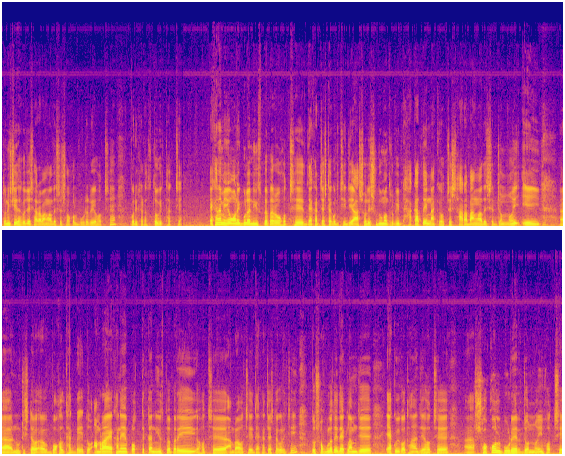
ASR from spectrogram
তো নিশ্চিত থাকো যে সারা বাংলাদেশের সকল বোর্ডেরই হচ্ছে পরীক্ষাটা স্থগিত থাকছে। এখানে আমি অনেকগুলো নিউজ পেপারও হচ্ছে দেখার চেষ্টা করেছি যে আসলে শুধুমাত্র কি ঢাকাতে নাকি হচ্ছে সারা বাংলাদেশের জন্যই এই নোটিশটা বহাল থাকবে। তো আমরা এখানে প্রত্যেকটা নিউজ পেপারেই হচ্ছে, আমরা হচ্ছে দেখার চেষ্টা করেছি। তো সবগুলোতেই দেখলাম যে একই কথা, যে হচ্ছে সকল বোর্ডের জন্যই হচ্ছে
